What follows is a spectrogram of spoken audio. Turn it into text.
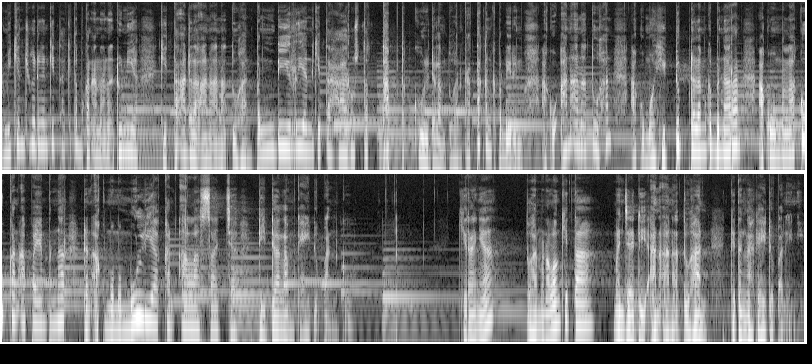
Demikian juga dengan kita. Kita bukan anak-anak dunia. Kita adalah anak-anak Tuhan. Pendirian kita harus tetap teguh di dalam Tuhan. Katakan kepada dirimu, aku anak-anak Tuhan, aku mau hidup dalam kebenaran, aku mau melakukan apa yang benar, dan aku mau memuliakan Allah saja di dalam kehidupanku. Kiranya Tuhan menolong kita menjadi anak-anak Tuhan di tengah kehidupan ini.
